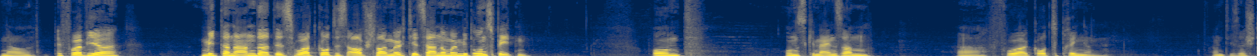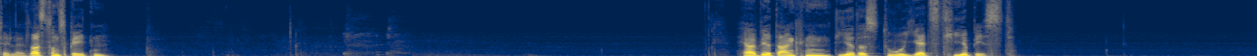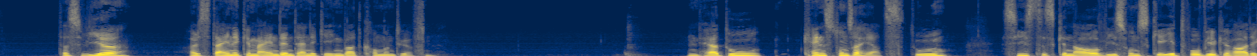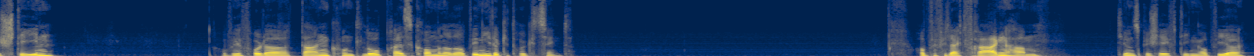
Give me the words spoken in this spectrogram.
Genau. Bevor wir miteinander das Wort Gottes aufschlagen, möchte ich jetzt auch nochmal mit uns beten und uns gemeinsam äh, vor Gott bringen an dieser Stelle. Lasst uns beten. Herr, wir danken dir, dass du jetzt hier bist, dass wir als deine Gemeinde in deine Gegenwart kommen dürfen. Und Herr, du kennst unser Herz. Du siehst es genau, wie es uns geht, wo wir gerade stehen, ob wir voller Dank und Lobpreis kommen oder ob wir niedergedrückt sind. Ob wir vielleicht Fragen haben, die uns beschäftigen, ob wir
